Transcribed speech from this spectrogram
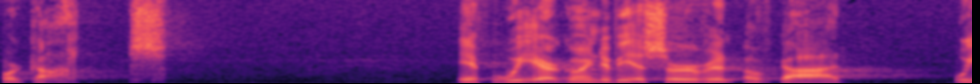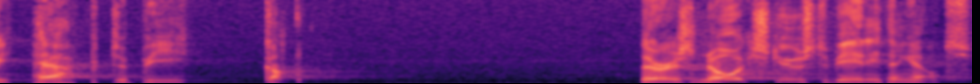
for godliness. If we are going to be a servant of God, we have to be God. There is no excuse to be anything else.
